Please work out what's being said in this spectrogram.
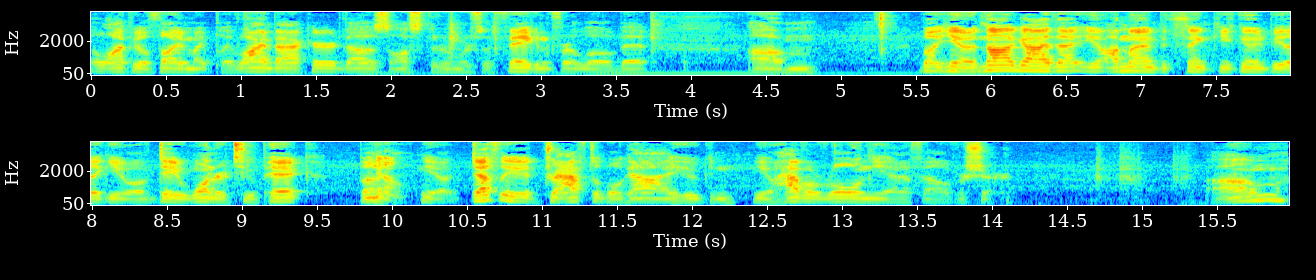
a lot of people thought he might play linebacker. That was also the rumors with Feagin for a little bit. Um, but you know, not a guy that you know I'm going to think he's going to be like you know a day one or two pick. But no. you know, definitely a draftable guy who can you know have a role in the NFL for sure. Um,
